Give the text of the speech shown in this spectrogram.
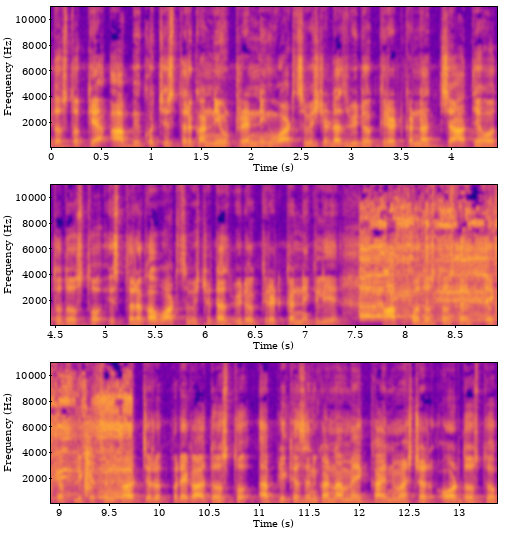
दोस्तों, क्या आप भी कुछ इस तरह का new trending WhatsApp status video create करना चाहते हो तो दोस्तों, इस तरह का व्हाट्सएप स्टेटस वीडियो क्रिएट करने के लिए आपको दोस्तों सिर्फ़ एक एप्लीकेशन का ज़रूरत पड़ेगा। दोस्तों एप्लीकेशन का नाम है मास्टर और दोस्तों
